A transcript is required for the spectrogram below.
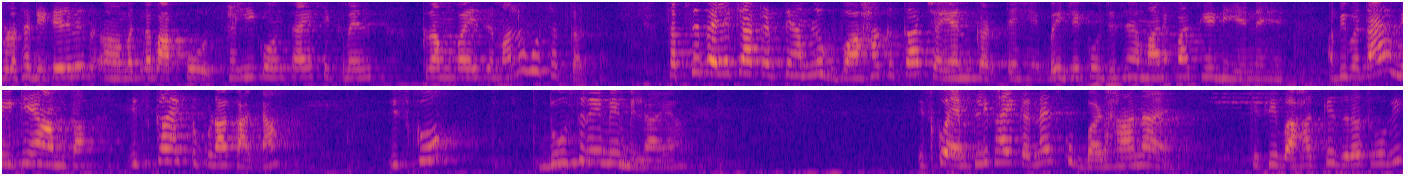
थोड़ा सा डिटेल में मतलब आपको सही कौन सा है? सीक्वेंस क्रम वाइज मान लो वो सब करते हैं। सबसे पहले क्या करते हैं हम लोग? वाहक का चयन करते हैं। भाई देखो, जैसे हमारे पास ये डीएनए है। अभी बताया, मीठे आम का। इसका एक टुकड़ा काटा। इसको दूसरे में मिलाया। इसको एम्पलीफाई करना है, इसको बढ़ाना है। किसी वाहक की ज़रूरत होगी।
